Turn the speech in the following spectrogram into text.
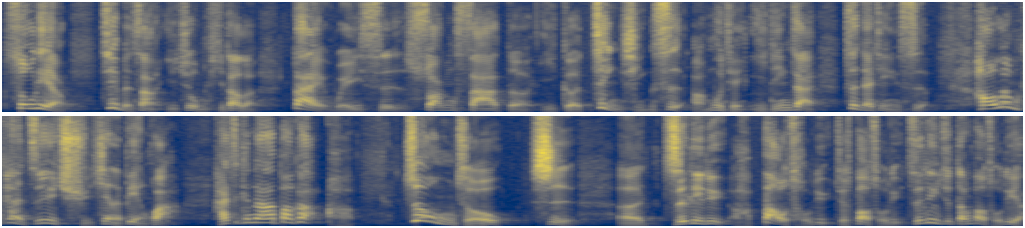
收敛啊，基本上也就我们提到了戴维斯双杀的一个进行式啊，目前已经在正在进行式。好，那我们看直率曲线的变化，还是跟大家报告啊，纵轴是呃直利率啊，报酬率就是报酬率，直利率就当报酬率啊。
